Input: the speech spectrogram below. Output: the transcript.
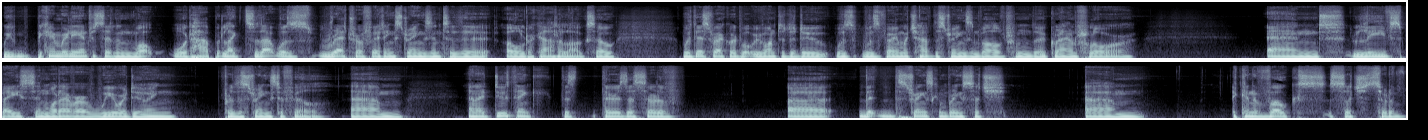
we became really interested in what would happen. Like so that was retrofitting strings into the older catalog. So with this record, what we wanted to do was was very much have the strings involved from the ground floor and leave space in whatever we were doing for the strings to fill. Um, and I do think this, there is a sort of uh, the, the strings can bring such um, it can evoke such sort of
